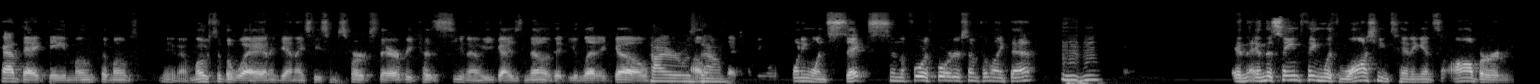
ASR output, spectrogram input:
had that game mo- the most you know most of the way, and again, I see some spurts there because you know you guys know that you let it go. Tire was uh, down. 21 6 in the fourth quarter, something like that. Mm-hmm. And, and the same thing with Washington against Auburn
